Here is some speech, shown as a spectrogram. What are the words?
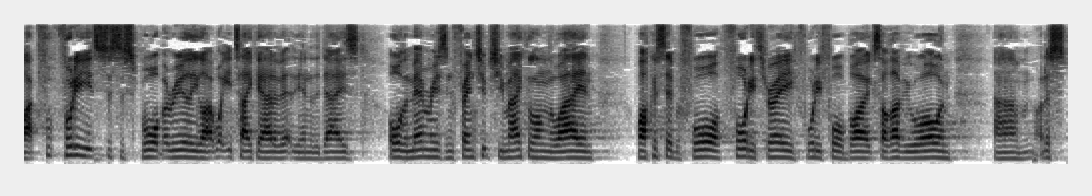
like footy, it's just a sport, but really, like what you take out of it at the end of the day is all the memories and friendships you make along the way. And like I said before, 43, 44 blokes, I love you all. And um, I just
